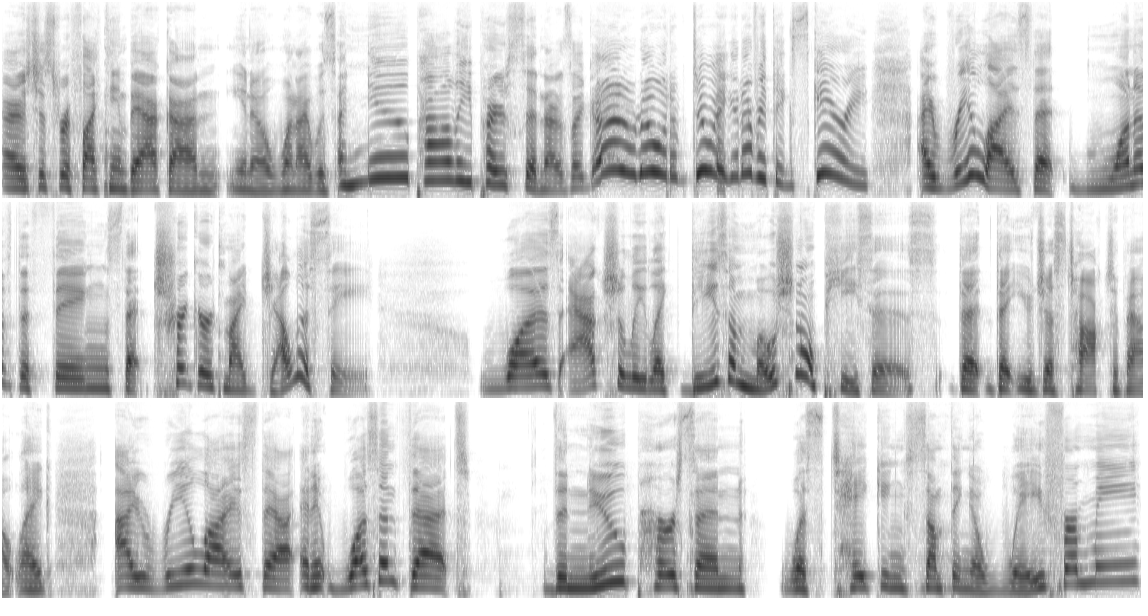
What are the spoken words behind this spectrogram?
I was just reflecting back on, you know, when I was a new poly person, I was like, I don't know what I'm doing and everything's scary. I realized that one of the things that triggered my jealousy was actually like these emotional pieces that that you just talked about. Like i realized that and it wasn't that the new person was taking something away from me.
